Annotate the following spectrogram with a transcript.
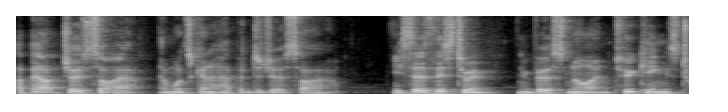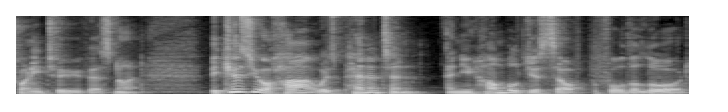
about Josiah and what's going to happen to Josiah. He says this to him in verse 9, 2 Kings 22, verse 9. Because your heart was penitent and you humbled yourself before the Lord,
